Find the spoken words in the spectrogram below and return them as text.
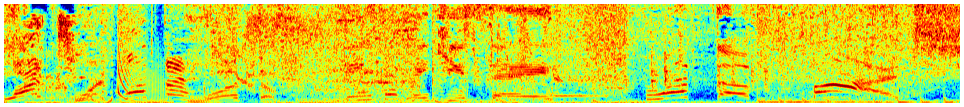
What? What? The? What the? Things that make you say, what the fudge?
